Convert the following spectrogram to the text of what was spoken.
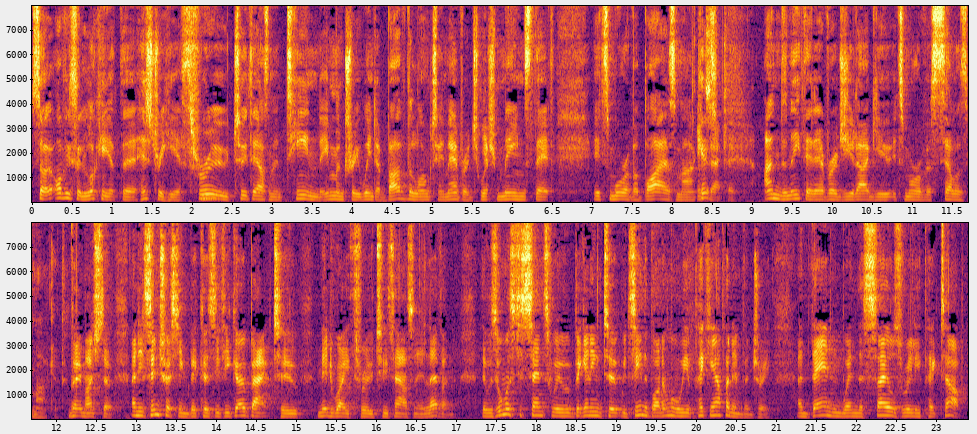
So, obviously, looking at the history here, through mm. 2010, the inventory went above the long term average, which yep. means that it's more of a buyer's market. Exactly underneath that average, you'd argue it's more of a seller's market. Very much so. And it's interesting because if you go back to midway through 2011, there was almost a sense we were beginning to, we'd seen the bottom and we were picking up an inventory. And then when the sales really picked up,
